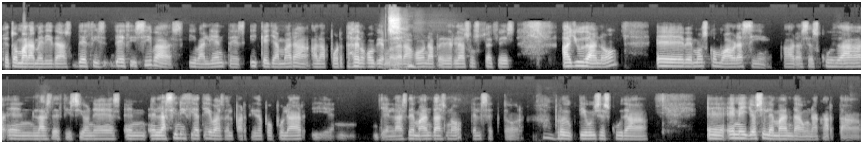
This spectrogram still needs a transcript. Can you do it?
que tomara medidas decisivas y valientes y que llamara a la puerta del gobierno de Aragón a pedirle a sus jefes ayuda, ¿no? Eh, vemos como ahora sí, ahora se escuda en las decisiones, en, en las iniciativas del Partido Popular y en, y en las demandas ¿no? del sector productivo y se escuda eh, en ellos y le manda una carta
